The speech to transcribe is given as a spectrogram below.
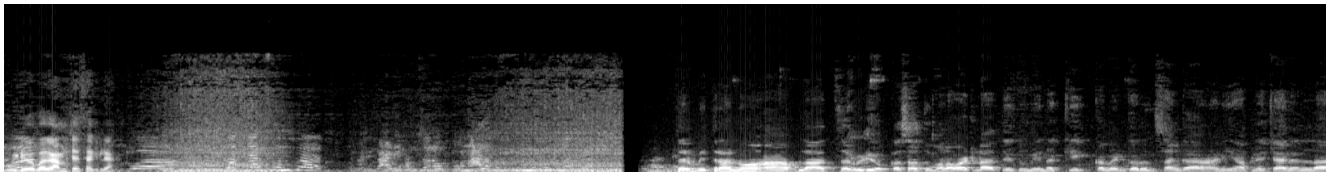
व्हिडिओ बघ आमच्या सगळ्या. तर मित्रांनो हा आपला आजचा व्हिडिओ कसा तुम्हाला वाटला ते तुम्ही नक्की कमेंट करून सांगा आणि आपल्या चॅनलला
